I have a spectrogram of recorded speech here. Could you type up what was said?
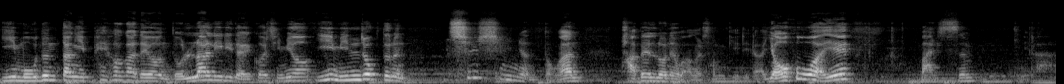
이 모든 땅이 폐허가 되어 놀랄 일이 될 것이며 이 민족들은 70년 동안 바벨론의 왕을 섬기리라. 여호와의 말씀이니라.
